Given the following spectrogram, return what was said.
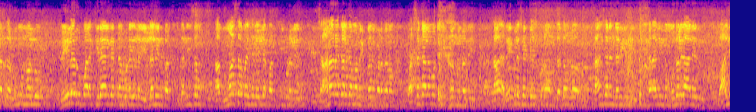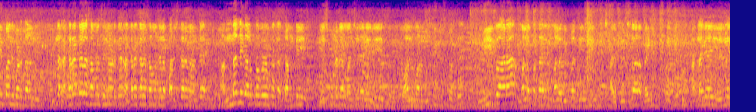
తర్వాత రూమ్ ఉన్నోళ్ళు వేల రూపాయల కిరాయిలు కట్టినా కూడా ఇలా వెళ్ళలేని పరిస్థితి. కనీసం ఆ గుమాస్తా పైసలు వెళ్ళే పరిస్థితి కూడా లేదు. చాలా రకాలుగా మనం ఇబ్బంది పడుతున్నాం. వర్షాకాలం మొత్తం ఇబ్బంది ఉన్నది. రేకుల షెడ్ వేసుకున్నాం గతంలో. శాంక్షన్ జరిగింది. కానీ అది ఇంకా మొదలు కాలేదు. వాళ్ళు ఇబ్బంది పడుతుంది ఇట్లా రకరకాల సమస్యలు పడితే రకరకాల సమస్యల పరిష్కారం అంటే అందరినీ కలుపుకపోయి ఒక కమిటీ వేసుకుంటేనే మంచిది అనేది వాళ్ళు మన దృష్టికి తీసుకొస్తే మీ ద్వారా మళ్ళొకసారి మళ్ళీ రిక్వెస్ట్ చేసి అది ప్రెస్ ద్వారా బయటకు తీసుకొచ్చి అట్లాగే ఏది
